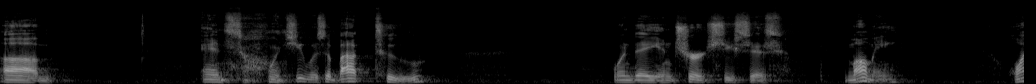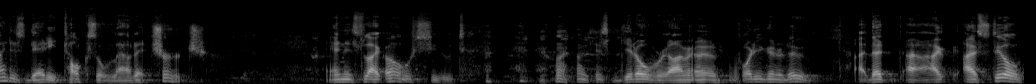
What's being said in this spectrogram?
Um, and so when she was about two, one day in church, she says, Mommy, why does daddy talk so loud at church? And it's like, oh, shoot. Just get over it. I mean, what are you going to do? I, that, I, I still,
